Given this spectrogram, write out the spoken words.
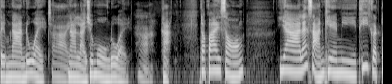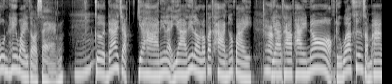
เต็มๆนานด้วยๆใช่ นานหลายชั่วโมงด้วยค่ะค่ะ ต่อไปสองยาและสารเคมีที่กระตุ้นให้ไวต่อแสง เกิดได้จากยานี่แหละ ยาที่เรารับประทานเข้าไปค่ะยาทาภายนอกหรือว่าเครื่องสำอาง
